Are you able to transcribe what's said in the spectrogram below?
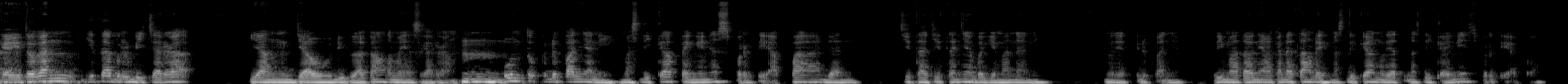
Oke, itu kan kita berbicara yang jauh di belakang sama yang sekarang. Hmm. Untuk ke depannya nih, Mas Dika pengennya seperti apa dan cita-citanya bagaimana nih melihat ke depannya? Lima tahun yang akan datang deh, Mas Dika ngelihat Mas Dika ini seperti apa?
